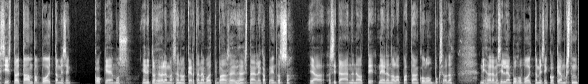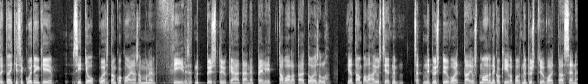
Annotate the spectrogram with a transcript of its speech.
siis toi Tampan voittamisen kokemus ja nyt on hölmä sanoa kerta, ne voitti vaan se yhden Stanley Cupin tuossa ja sitä ennen ne otti 4-0 pataan Kolumbukselta. Niin hölmä silleen puhuu voittamisen kokemuksesta, mutta jotenkin se kuitenkin siitä joukkueesta on koko ajan semmoinen fiilis, että ne pystyy kääntämään ne pelit tavalla tai toisella. Ja Tampallahan just siitä, että ne, ne pystyy voittaa just maalintekokilpailut, ne pystyy voittaa sen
